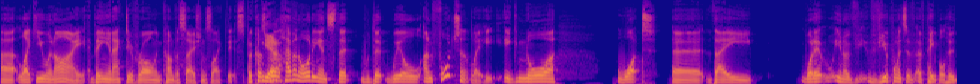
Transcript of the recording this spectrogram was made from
Uh, like you and I being an active role in conversations like this, because Yeah. we'll have an audience that that will unfortunately ignore what uh, they whatever you know viewpoints of, of people who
